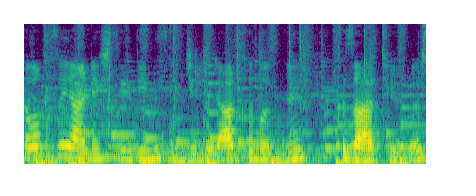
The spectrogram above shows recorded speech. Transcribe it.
Tavamıza yerleştirdiğimiz incirleri arkalı önlü kızartıyoruz.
